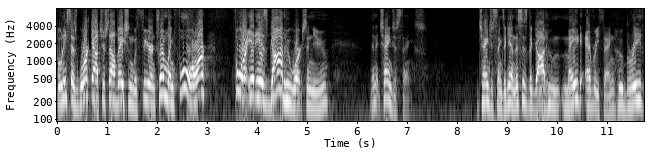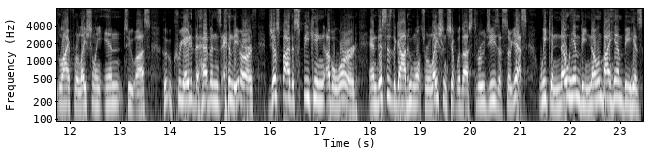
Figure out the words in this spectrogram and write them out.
But when he says, work out your salvation with fear and trembling, for, for it is God who works in you then it changes things. It changes things. Again, this is the God who made everything, who breathed life relationally into us, who created the heavens and the earth just by the speaking of a word. And this is the God who wants relationship with us through Jesus. So, yes, we can know him, be known by him, be his,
